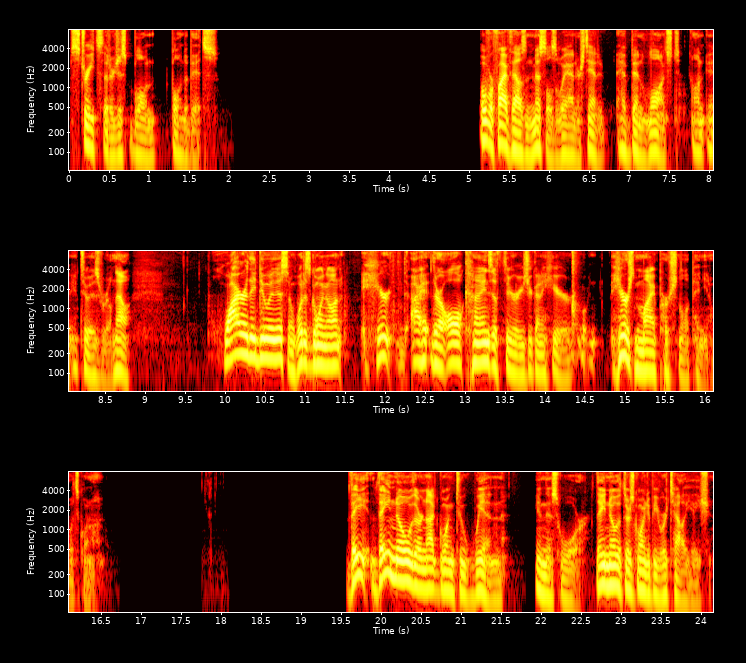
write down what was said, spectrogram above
streets that are just blown blown to bits. Over 5,000 missiles, the way I understand it, have been launched on, into Israel. Now, why are they doing this and what is going on? Here, I, there are all kinds of theories you're going to hear. Here's my personal opinion what's going on. They, they know they're not going to win in this war, they know that there's going to be retaliation.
